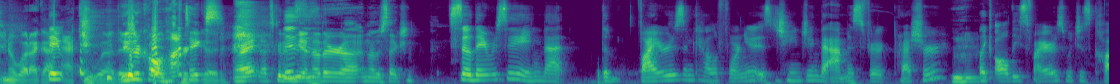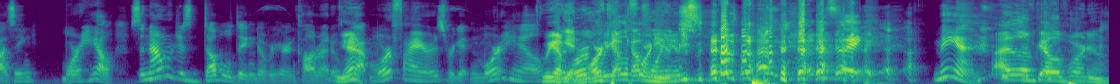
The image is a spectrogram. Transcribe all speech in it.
You know what? I got They- AccuWeather. These are called hot takes. good. All right, that's going to be another uh, another section. So they were saying that the fires in California is changing the atmospheric pressure, Mhm. like all these fires, which is causing more hail. So now we're just double dinged over here in Colorado. We got more fires, we're getting more hail. We got more, more we got Californians. Californians. Man, I love California.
